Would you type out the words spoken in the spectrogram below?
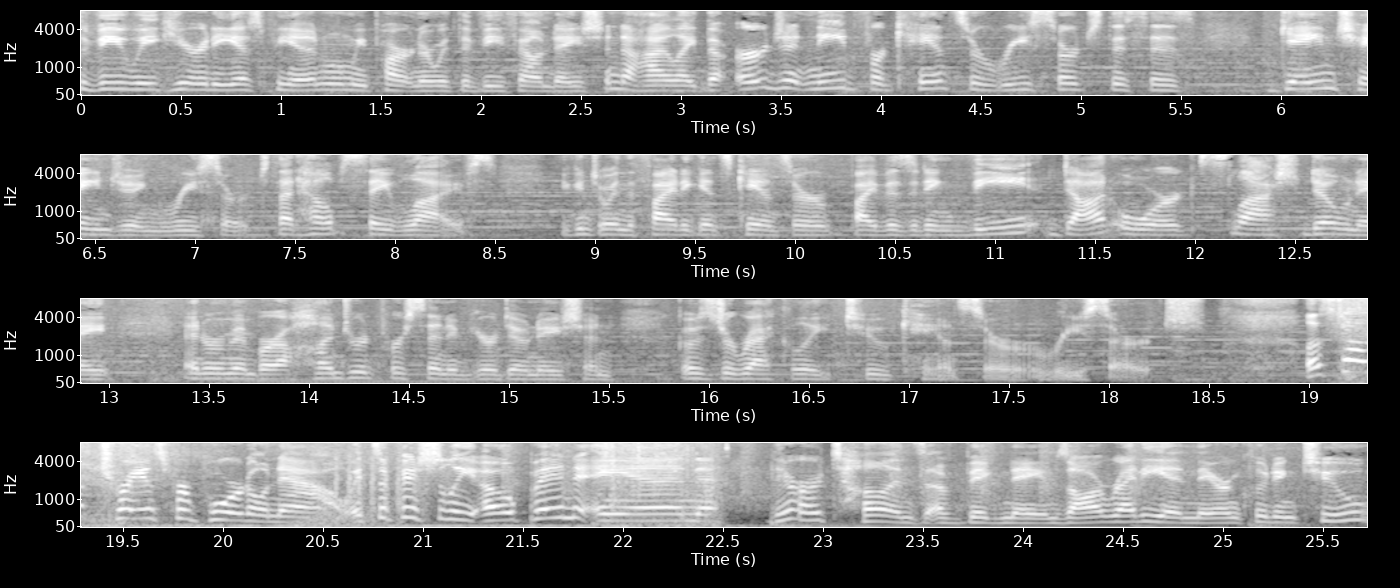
V Week here at ESPN when we partner with the V Foundation to highlight the urgent need for cancer research. This is game changing research that helps save lives. You can join the fight against cancer by visiting v.org slash donate. And remember, 100% of your donation goes directly to cancer research. Let's talk transfer portal now. It's officially open, and there are tons of big names already in there, including two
